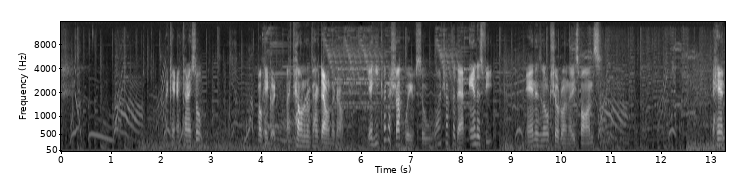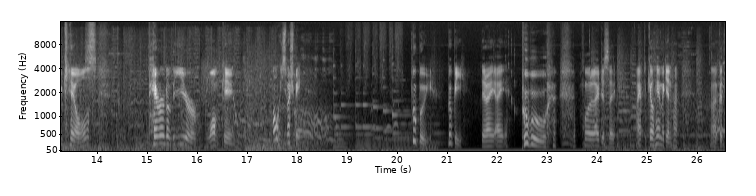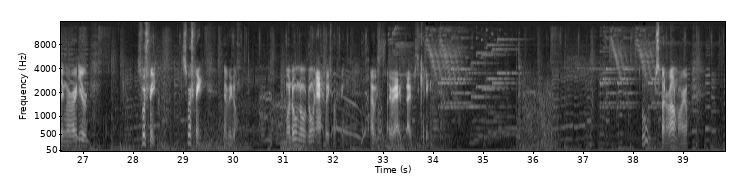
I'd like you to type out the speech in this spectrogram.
I can, can I still Okay, good. I pounded him back down on the ground. Yeah, he kind of shockwaves, so watch out for that. And his feet. And his little children that he spawns. And kills. Parent of the Year, Whomp King. Oh, he smushed me. Poopy. Poopy. Did I, I... Poo boo! what did I just say? I have to kill him again, huh? Uh, good thing we're right here. Smush me! Smush me! There we go. Well, don't, no, don't actually smush me. I was, I, I, I was kidding. Ooh, you spin around, Mario.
